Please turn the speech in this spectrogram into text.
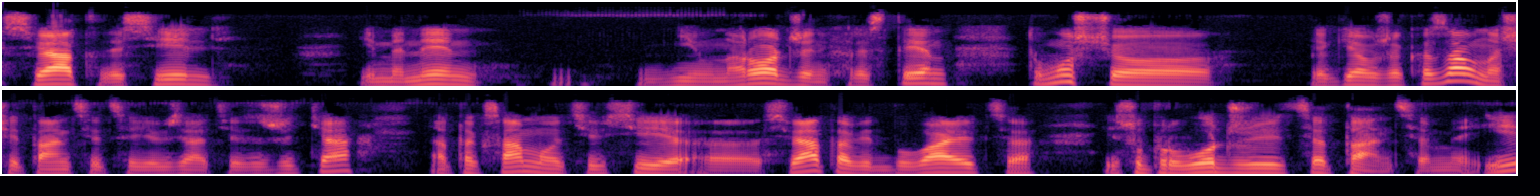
свят, весіль, іменин, днів народжень, хрестин, тому що, як я вже казав, наші танці це є взяті з життя, а так само ці всі е, свята відбуваються і супроводжуються танцями. І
